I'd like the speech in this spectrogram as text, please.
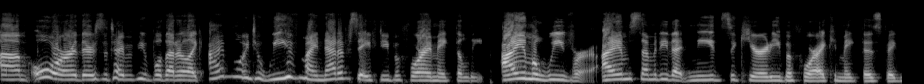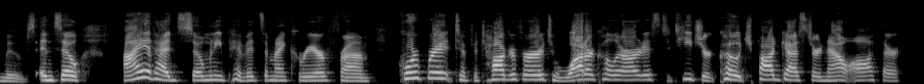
Um, or there's the type of people that are like, I'm going to weave my net of safety before I make the leap. I am a weaver. I am somebody that needs security before I can make those big moves. And so I have had so many pivots in my career from corporate to photographer to watercolor artist to teacher, coach, podcaster, now author.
